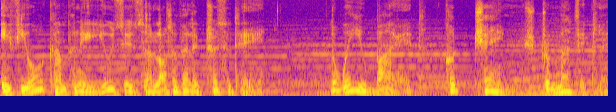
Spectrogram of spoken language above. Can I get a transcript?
If your company uses a lot of electricity, the way you buy it could change dramatically.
